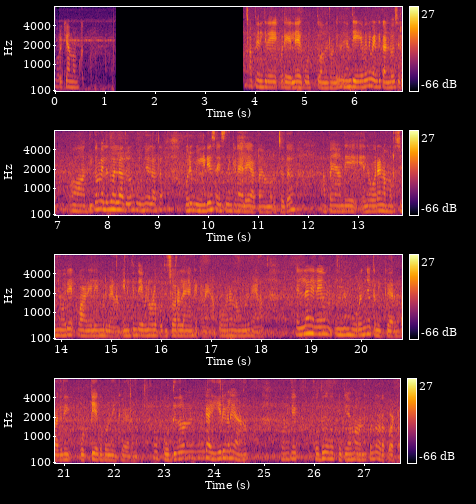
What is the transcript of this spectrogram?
മുറിക്കാം നമുക്ക്. അപ്പം എനിക്ക് ദേ ഒരു ഇലയൊക്കെ ഒത്ത് വന്നിട്ടുണ്ട്. ഇത് ഞാൻ ദേവന് വേണ്ടി കണ്ടുവച്ചിരിക്കും. അധികം വലുതുമല്ല അധികം കുഞ്ഞുമല്ലാത്ത ഒരു മീഡിയം സൈസ് നിൽക്കുന്ന ഇലയാട്ടോ ഞാൻ മുറിച്ചത്. അപ്പോൾ ഞാൻ ദേ ഒരെണ്ണം മുറിച്ച് ഇനി ഒരു വാഴയിലയും കൂടി വേണം. എനിക്കും ദേവനുള്ള പൊതിച്ചോറല്ല ഞാൻ കിട്ടണേ. അപ്പോൾ ഒരെണ്ണം കൂടി വേണം. എല്ലാ ഇലയും ഇങ്ങനെ മുറിഞ്ഞൊക്കെ നിൽക്കുമായിരുന്നു പകുതി പൊട്ടിയൊക്കെ പോയി നിൽക്കുമായിരുന്നു അപ്പോൾ കൊതുകിന്റെ അയ്യരുകളെയാണ്. എനിക്ക് കൊതുകൊക്കെ കുത്തിയാൽ മാന്തിക്കൊണ്ട് നടക്കും കേട്ടോ.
